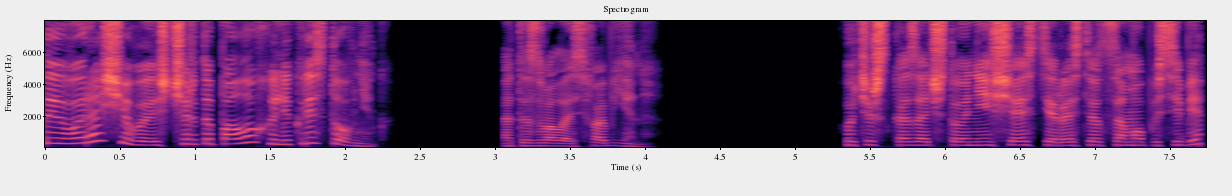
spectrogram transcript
«Ты выращиваешь чертополох или крестовник?» — отозвалась Фабьена. Хочешь сказать, что несчастье растет само по себе?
